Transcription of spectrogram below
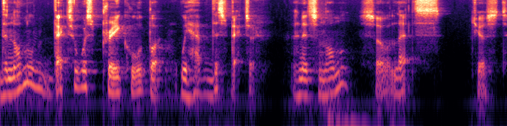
The normal vector was pretty cool, but we have this vector and it's normal. So let's just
